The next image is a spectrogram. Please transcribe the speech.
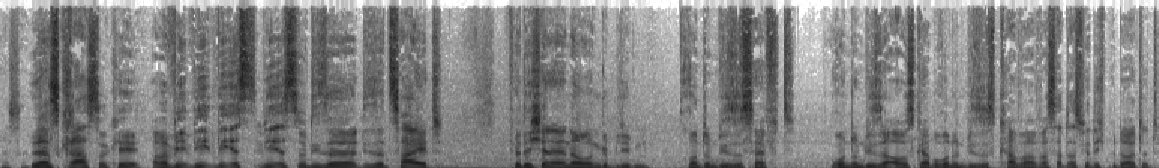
Weißt du? Das ist krass, okay. Aber wie, wie, wie, ist, wie ist so diese, diese Zeit für dich in Erinnerung geblieben? Rund um dieses Heft, rund um diese Ausgabe, rund um dieses Cover. Was hat das für dich bedeutet?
